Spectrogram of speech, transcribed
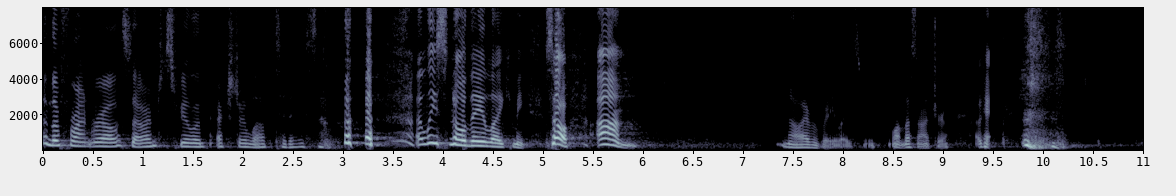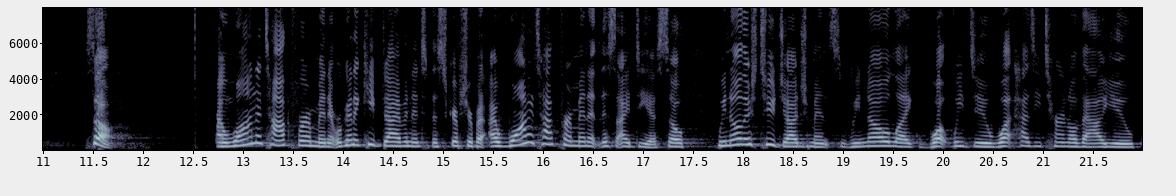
in the front row, so I'm just feeling extra love today. So at least know they like me. So, um, no, everybody likes me. Well, that's not true. Okay. so, I want to talk for a minute. We're going to keep diving into the scripture, but I want to talk for a minute this idea. So, we know there's two judgments. We know like what we do, what has eternal value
